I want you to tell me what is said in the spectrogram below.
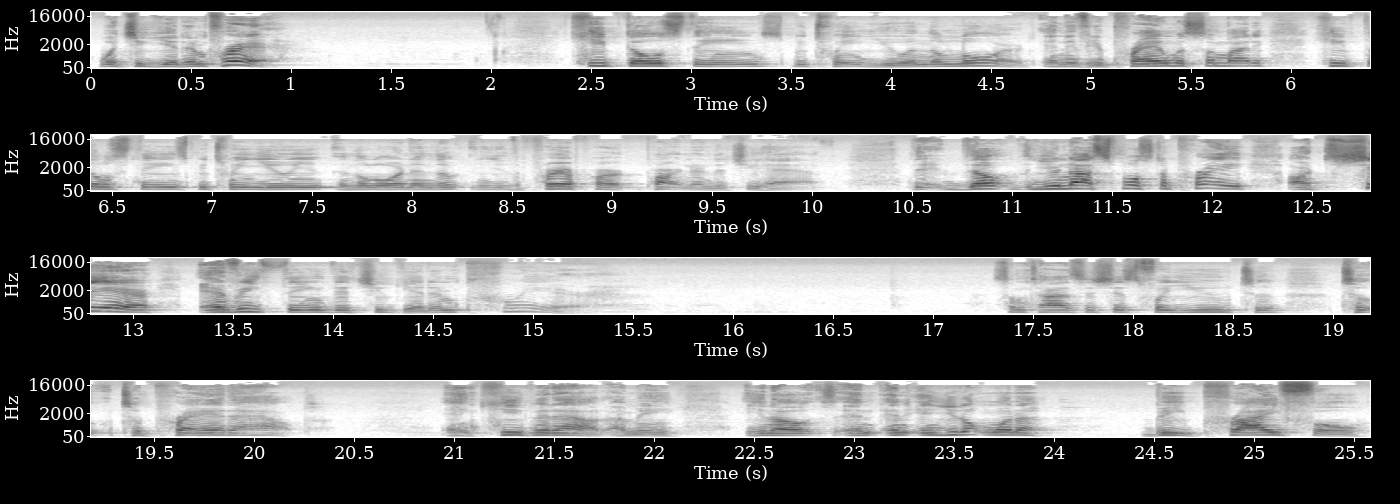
what you get in prayer. Keep those things between you and the Lord. And if you're praying with somebody, keep those things between you and the Lord and the, the prayer partner that you have. You're not supposed to pray or share everything that you get in prayer. Sometimes it's just for you to, to, to pray it out and keep it out. I mean, you know, and, and, and you don't want to be prideful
